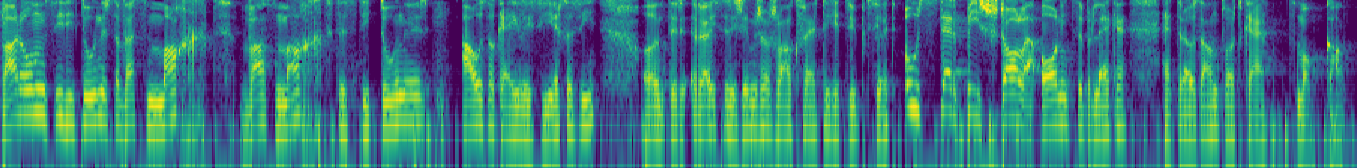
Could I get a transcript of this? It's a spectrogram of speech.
Warum sind die Thuner so, was macht, was macht, dass die Thuner auch so geile Siechen sind? Und der Reusser ist immer schon ein schlagfertiger Typ gewesen, hat aus der Pistole, ohne zu überlegen, hat er als Antwort gegeben, das Mokka.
